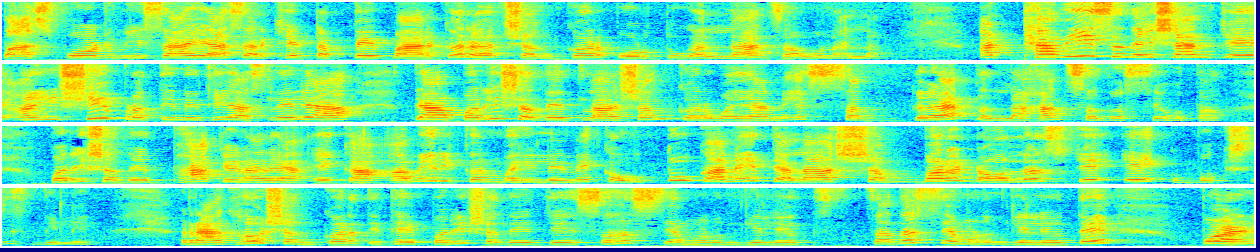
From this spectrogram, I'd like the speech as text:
पासपोर्ट व्हिसा यासारखे टप्पे पार करत शंकर पोर्तुगालला जाऊन आला. अठ्ठावीस देशांचे ऐंशी प्रतिनिधी असलेल्या त्या परिषदेतला शंकर वयाने सगळ्यात लहान सदस्य होता. परिषदेत भाग घेणाऱ्या एका अमेरिकन महिलेने कौतुकाने त्याला शंभर डॉलर्सचे एक बक्षीस दिले. राघव शंकर तिथे परिषदेचे सहस्य म्हणून गेले सदस्य म्हणून गेले होते पण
